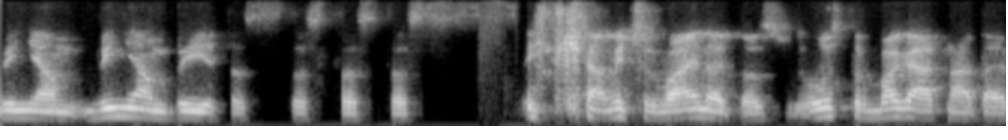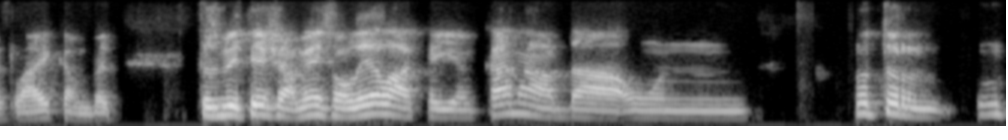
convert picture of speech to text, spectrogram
viņam, viņam bija tas, tas, tas, tas kā viņš ir vainojis tos uzturu bagātinātājs laikam, bet tas bija tiešām viens no lielākajiem Kanādā, un nu, tur, nu,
